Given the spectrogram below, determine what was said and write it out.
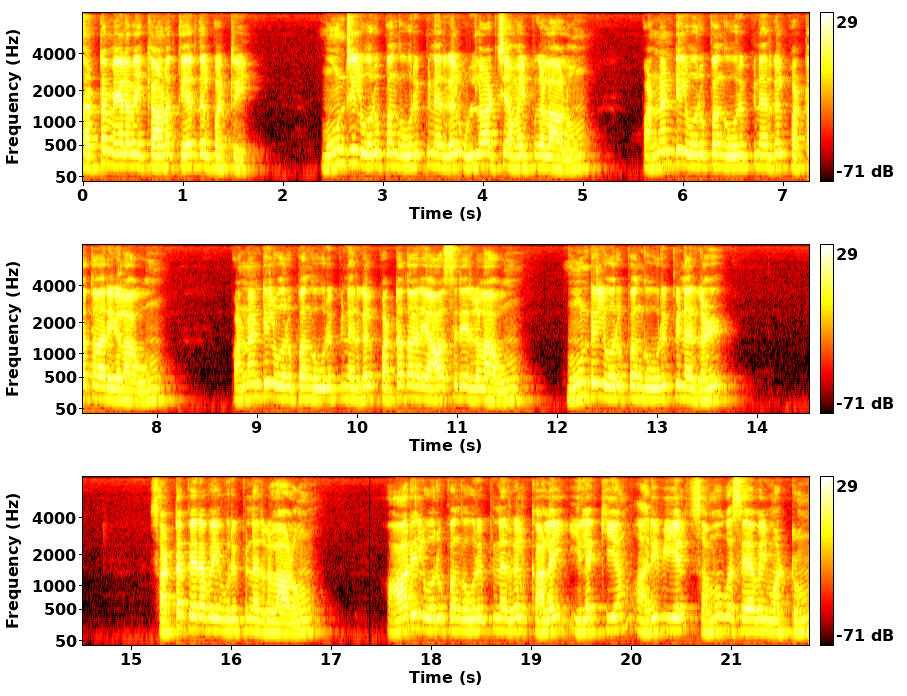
சட்ட மேலவைக்கான தேர்தல் பற்றி. மூன்றில் ஒரு பங்கு உறுப்பினர்கள் உள்ளாட்சி அமைப்புகளாலும் பன்னெண்டில் ஒரு பங்கு உறுப்பினர்கள் பட்டதாரிகளாகவும் பன்னெண்டில் ஒரு பங்கு உறுப்பினர்கள் பட்டதாரி ஆசிரியர்களாகவும் மூன்றில் ஒரு பங்கு உறுப்பினர்கள் சட்டப்பேரவை உறுப்பினர்களாலும் ஆறில் ஒரு பங்கு உறுப்பினர்கள் கலை இலக்கியம் அறிவியல் சமூக சேவை மற்றும்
